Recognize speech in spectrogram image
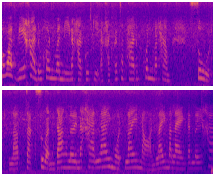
สวัสดีค่ะทุกคนวันนี้นะคะกุกินะคะก็จะพาทุกคนมาทำสูตรลับจากสวนดังเลยนะคะ ไล่หมดไล่หนอนไล่แมลงกันเลยค่ะ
